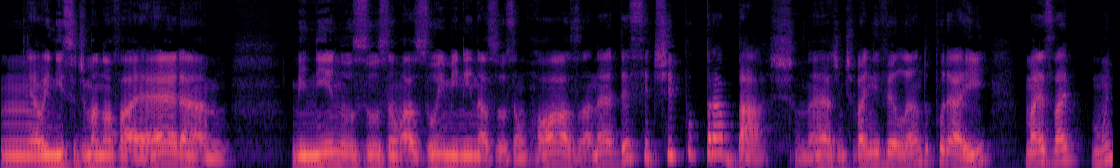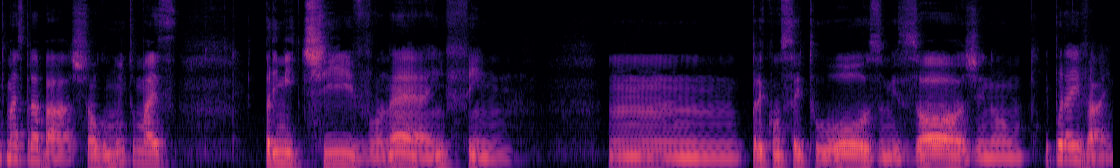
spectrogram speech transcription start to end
hum, é o início de uma nova era, meninos usam azul e meninas usam rosa, né? Desse tipo para baixo, né? A gente vai nivelando por aí, mas vai muito mais para baixo, algo muito mais primitivo, né? Enfim, hum, preconceituoso, misógino e por aí vai,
